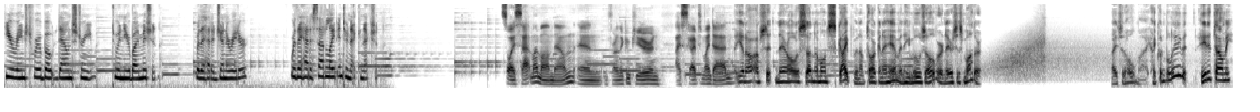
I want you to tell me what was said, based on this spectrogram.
he arranged for a boat downstream to a nearby mission where they had a generator where they had a satellite internet connection. So I sat my mom down and in front of the computer and I Skyped my dad. You know, I'm sitting there, all of a sudden I'm on Skype and I'm talking to him and he moves over and there's his mother. I said, oh my, I couldn't believe it. He did tell me.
